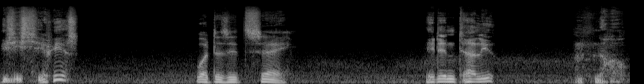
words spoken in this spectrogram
Is he serious? What does it say? He didn't tell you? No.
